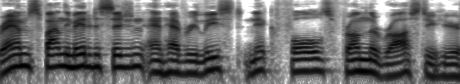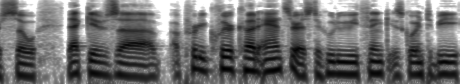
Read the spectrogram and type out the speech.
Rams finally made a decision and have released Nick Foles from the roster here. So that gives uh, a pretty clear cut answer as to who do we think is going to be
